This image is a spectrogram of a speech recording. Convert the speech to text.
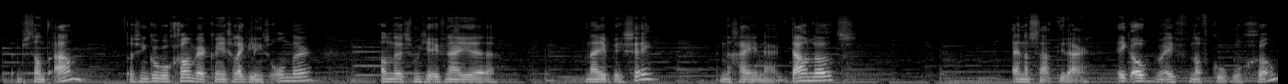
het bestand aan. Als je in Google Chrome werkt, kun je gelijk linksonder. Anders moet je even naar je naar je PC. En dan ga je naar Downloads. En dan staat hij daar. Ik open hem even vanaf Google Chrome.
